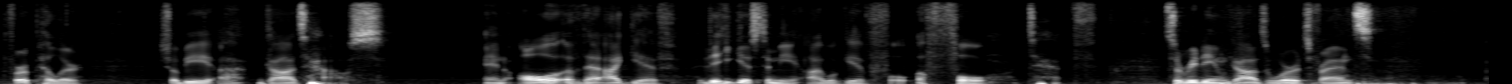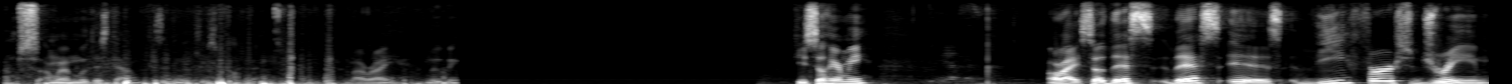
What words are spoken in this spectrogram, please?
for a pillar, shall be uh, God's house. And all of that I give, that He gives to me, I will give full, a full tenth. So, reading God's words, friends. I'm, I'm going to move this down because I think it keeps popping. I right? Moving. Can you still hear me? Yes. All right, so this, this is the first dream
